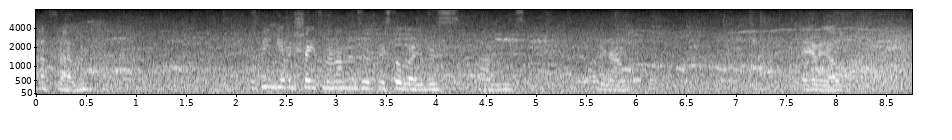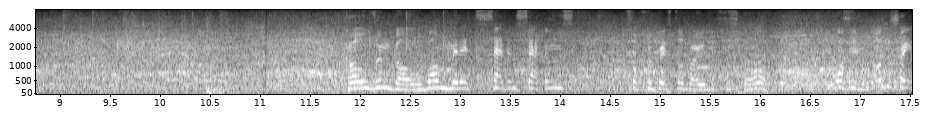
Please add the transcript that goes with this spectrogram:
that's that one. It's been given straight in the hands of Bristol Rovers, and, you know, there we go. Golden goal, one minute, seven seconds took for Bristol Rovers to score. Wasn't even on straight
